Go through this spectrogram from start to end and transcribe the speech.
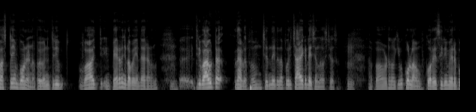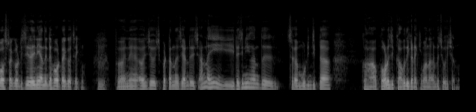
ഫസ്റ്റ് ടൈം പോകണേണ് അപ്പോൾ ഇവൻ ഇത്തിരി വാ ഇത്തിരി പേരറിഞ്ഞിട്ടോ? പയ്യന്റെ ആരാണെന്ന്? ഉം. ഇത്തിരി വാവിട്ട ഇതാണ്. ഇപ്പം ചെന്നിരുന്നപ്പോൾ ഒരു ചായക്കടയിൽ ചെന്ന് ഫസ്റ്റ് ദിവസം. അപ്പോൾ അവിടെ നോക്കിയപ്പോൾ കൊള്ളാം. കുറേ സിനിമയുടെ പോസ്റ്ററൊക്കെ ഒട്ടിച്ച് രജനീകാന്തിന്റെ ഫോട്ടോ ഒക്കെ വെച്ചേക്കും അപ്പോൾ അവന് അവൻ ചോദിച്ചു പെട്ടെന്ന് ചേട്ടൻ ചോദിച്ചു അണ്ണ ഈ രജനീകാന്ത് മുടിഞ്ഞിട്ട മുടിഞ്ചിട്ട കോളേജിൽ അവധി കിടക്കുമെന്ന് അങ്ങോട്ട് ചോദിച്ചെന്ന്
